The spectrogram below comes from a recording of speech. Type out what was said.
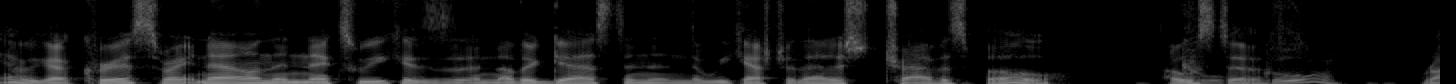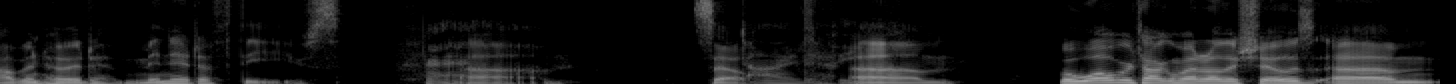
yeah. We got Chris right now, and then next week is another guest, and then the week after that is Travis Bow, host cool, of cool. Robin Hood Minute of Thieves. Um, so. Um, but while we're talking about other shows, um,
